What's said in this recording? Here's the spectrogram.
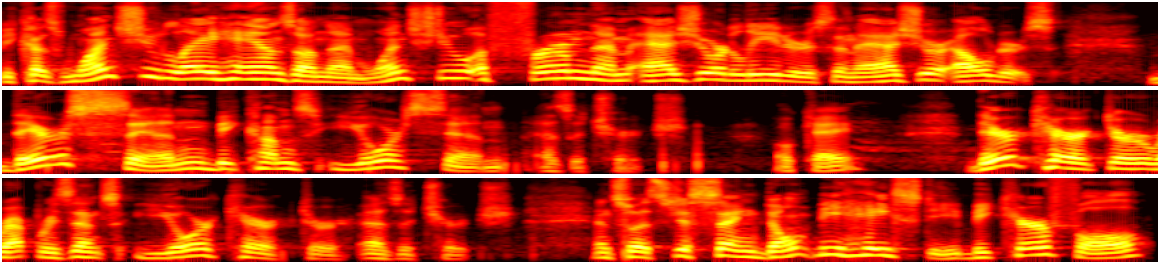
Because once you lay hands on them, once you affirm them as your leaders and as your elders, their sin becomes your sin as a church. Okay? Their character represents your character as a church. And so it's just saying don't be hasty, be careful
